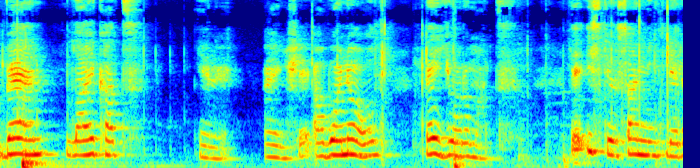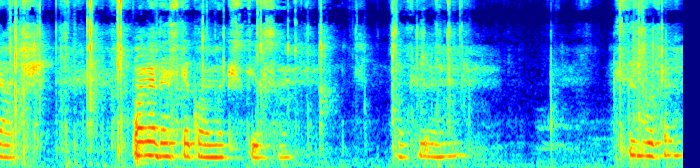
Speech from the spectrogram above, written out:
Ben like at. Yani aynı şey. Abone ol ve yorum at. Ve istiyorsan linkleri aç. Bana destek olmak istiyorsan. Bakıyorum. Siz bakın.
